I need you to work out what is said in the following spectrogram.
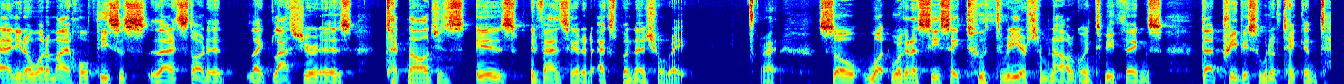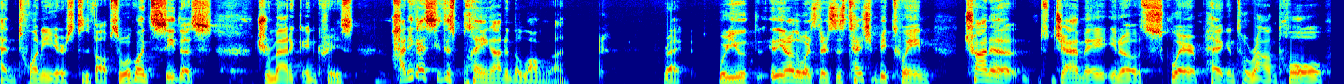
And you know, one of my whole thesis that I started like last year is technology is advancing at an exponential rate right? So what we're going to see say two three years from now are going to be things that previously would have taken 10 20 years to develop. So we're going to see this dramatic increase. How do you guys see this playing out in the long run? Right? Where you in other words there's this tension between trying to jam a you know square peg into a round hole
